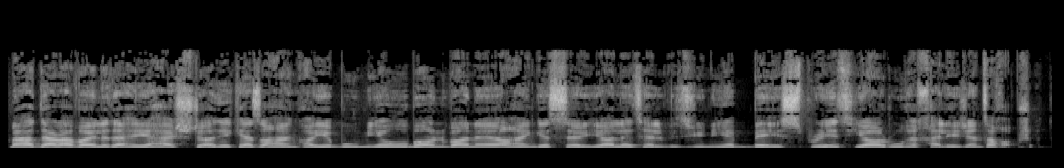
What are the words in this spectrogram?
بعد در اوایل دهه 80 یکی از آهنگهای بومی او به عنوان آهنگ سریال تلویزیونی بیسپریت یا روح خلیج انتخاب شد.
